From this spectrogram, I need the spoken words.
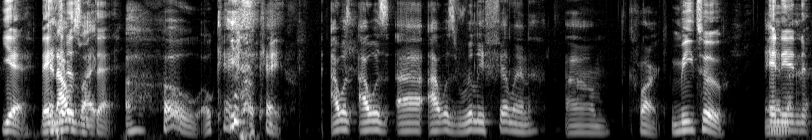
Yeah, they and hit I us was with like, that. oh, okay, okay. I was, I was, uh, I was really feeling um Clark. Me too. And, And- then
